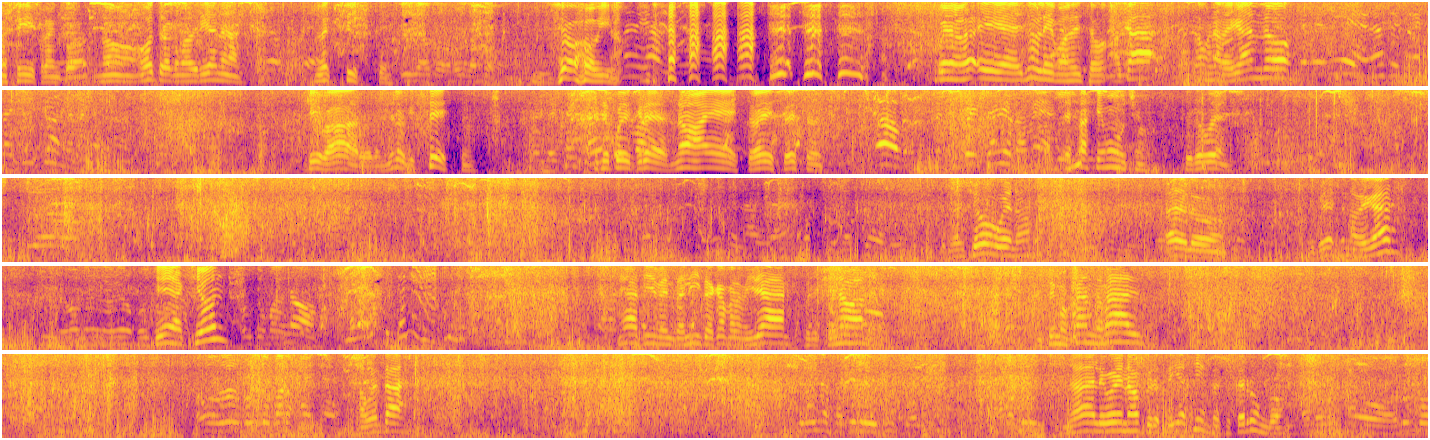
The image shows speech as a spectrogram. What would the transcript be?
conseguí, Franco. No, otra como Adriana no existe. Yo, obvio. bueno, eh, no hablemos de eso. Acá estamos navegando. Qué bárbaro, mira lo que es esto. No se puede creer. No, esto, esto, esto. No, pero 36 años también. Es más que mucho, pero bueno. ¿Se planchó? Bueno. Ahora lo... ¿Le querés hacer navegar? ¿Tiene acción? No. Mirá, tiene ventanita acá para mirar, presionó. Me estoy mojando mal. Aguanta. Dale, bueno, pero seguí así entonces este rumbo. Rumbo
